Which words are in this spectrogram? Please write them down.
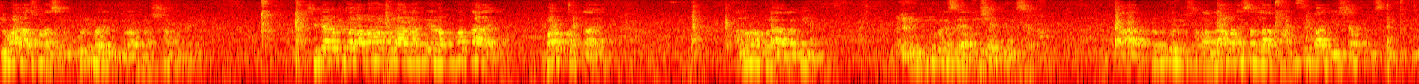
জোয়ার আসন আছে পরিবারের ভিতর আপনার শান্তি নাই সেটার ভিতর আল্লাহ রহমত নাই, বরকত নাই। আল্লাহ আলামিন কি করেছেন? নিষেধ করেছেন। আর নবী করিম আলাইহি সাল্লাম হাদিসে পাকে ইরশাদ করেছেন কি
